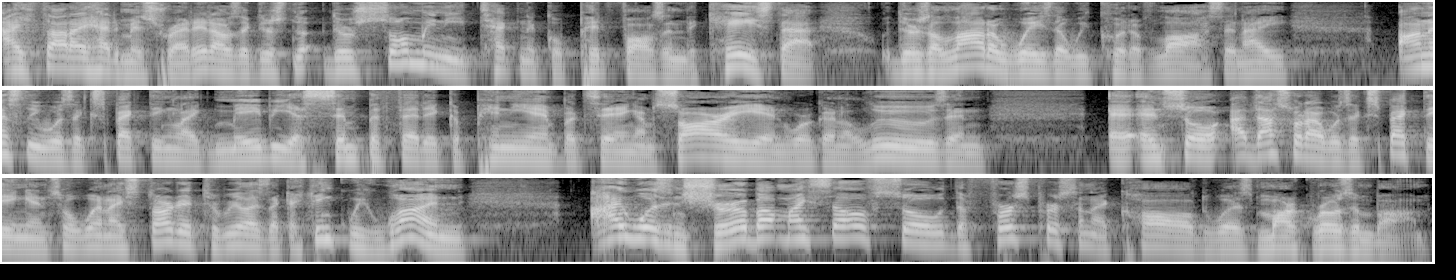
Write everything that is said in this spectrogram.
I thought I had misread it. I was like, there's no, there's so many technical pitfalls in the case that there's a lot of ways that we could have lost. And I honestly was expecting like maybe a sympathetic opinion, but saying I'm sorry and we're going to lose. And, and so uh, that's what I was expecting. And so when I started to realize like, I think we won, I wasn't sure about myself. So the first person I called was Mark Rosenbaum.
